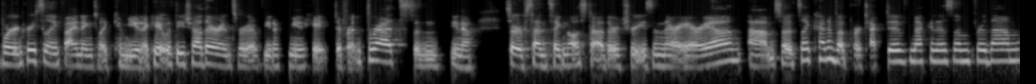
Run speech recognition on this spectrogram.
we're increasingly finding to like communicate with each other and sort of you know communicate different threats and you know sort of send signals to other trees in their area um, so it's like kind of a protective mechanism for them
